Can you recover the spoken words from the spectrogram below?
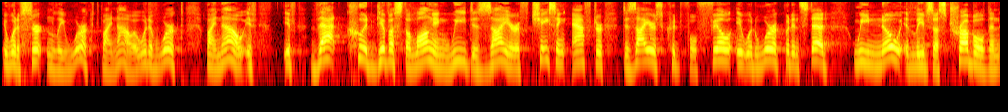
it would have certainly worked by now. It would have worked by now if if that could give us the longing we desire, if chasing after desires could fulfill, it would work. But instead, we know it leaves us troubled and,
